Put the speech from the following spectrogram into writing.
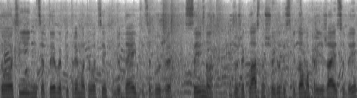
до цієї ініціативи підтримати оцих людей. І це дуже сильно, дуже класно, що люди свідомо приїжджають сюди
